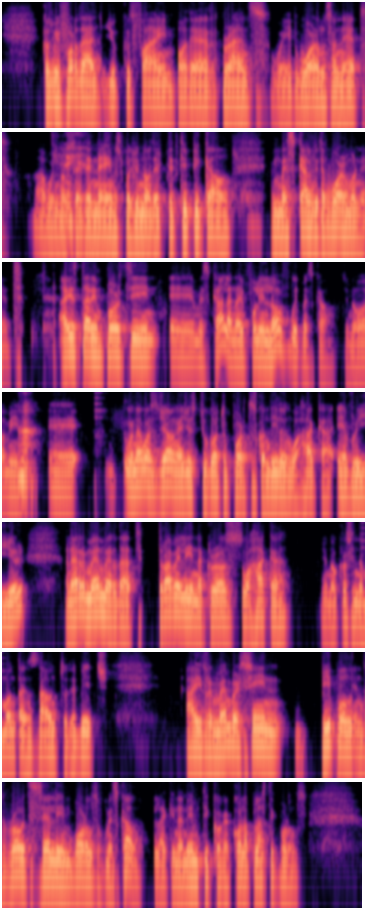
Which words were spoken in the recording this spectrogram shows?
Because before that, you could find other brands with worms on it. I will not say the names, but you know the, the typical mezcal with a worm on it. I started importing uh, mezcal and I fall in love with mezcal. You know, I mean, uh-huh. uh, when I was young, I used to go to Puerto Escondido in Oaxaca every year. And I remember that traveling across Oaxaca, you know, crossing the mountains down to the beach, I remember seeing people in the road selling bottles of mezcal, like in an empty Coca-Cola plastic bottles.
